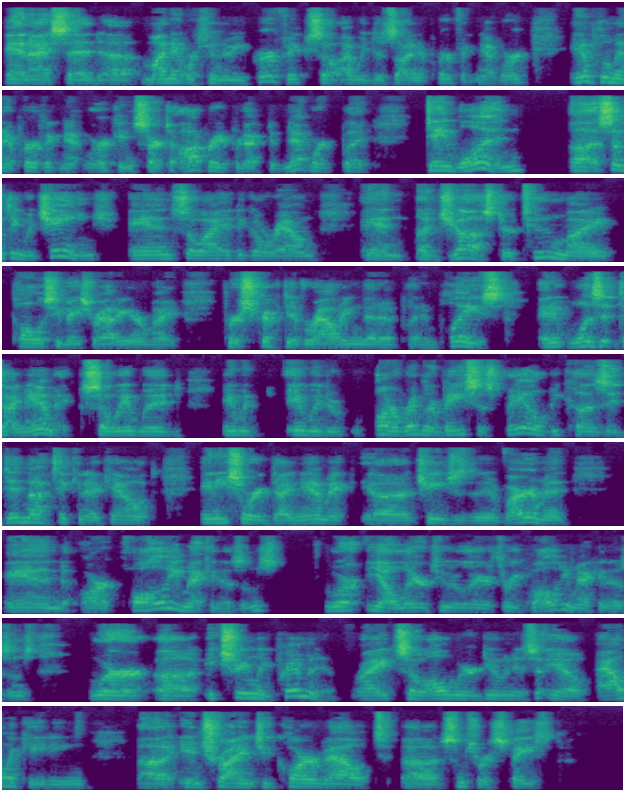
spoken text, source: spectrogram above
And I said, uh, my network's going to be perfect. So I would design a perfect network, implement a perfect network, and start to operate a productive network. But day one, uh, something would change. And so I had to go around and adjust or tune my policy based routing or my prescriptive routing that I put in place. And it wasn't dynamic. So it would, it would, it would on a regular basis fail because it did not take into account any sort of dynamic uh, changes in the environment. And our quality mechanisms were, you know, layer two or layer three quality mechanisms were uh, extremely primitive, right? So all we're doing is, you know, allocating uh, in trying to carve out uh, some sort of space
